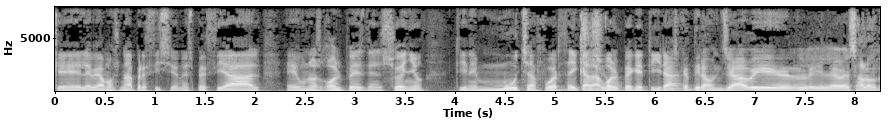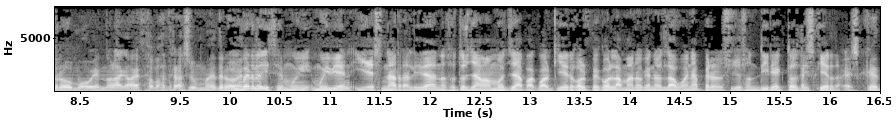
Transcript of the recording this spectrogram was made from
que le veamos una precisión especial, eh, unos golpes de ensueño, tiene mucha fuerza y cada golpe que tira... Es que tira un jab y, y le ves al otro moviendo la cabeza para atrás un metro. Humber Es lo dice muy, muy bien y es una realidad. Nosotros llamamos ya para cualquier golpe con la mano que nos da buena, pero los suyos son directos de izquierda. Es que,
